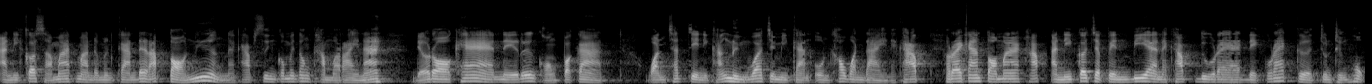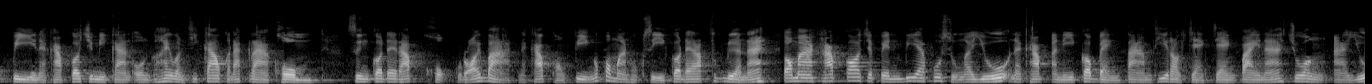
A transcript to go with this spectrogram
อันนี้ก็สามารถมาดำเนินการได้รับต่อเนื่องนะครับ ซึ่งก็ไม่ต้องทำอะไรนะ เดี๋ยวรอแค่ในเรื่องของประกาศวันชัดเจนอีกครั้งหนึ่งว่าจะมีการโอนเข้าวันใดนะครับ รายการต่อมาครับ อันนี้ก็จะเป็นเบี้ยนะครับ ดูแลเด็กแรกเกิดจนถึง 6 ปีนะครับ ก็จะมีการโอนเข้าให้วันที่ 9 กรกฎาคม ซึ่งก็ได้รับ 600 บาทนะครับของปีงบประมาณ 64 ก็ได้รับทุกเดือนนะ ต่อมาครับก็จะเป็นเบี้ยผู้สูงอายุนะครับ อันนี้ก็แบ่งตามที่เราแจกแจงไปนะ ช่วงอายุ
